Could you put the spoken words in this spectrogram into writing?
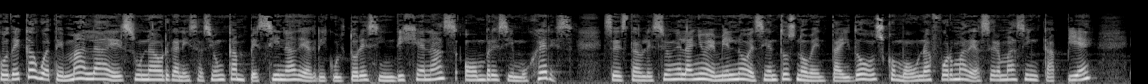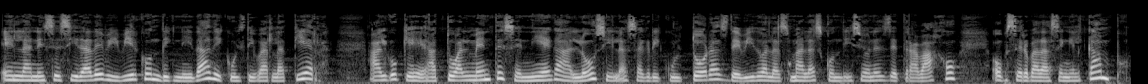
Codeca Guatemala es una organización campesina de agricultores indígenas, hombres y mujeres. Se estableció en el año de 1992 como una forma de hacer más hincapié en la necesidad de vivir con dignidad y cultivar la tierra, algo que actualmente se niega a los y las agricultoras debido a las malas condiciones de trabajo observadas en el campo.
